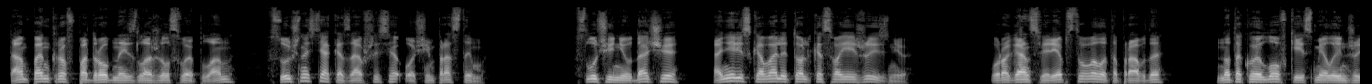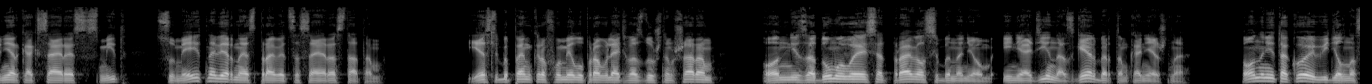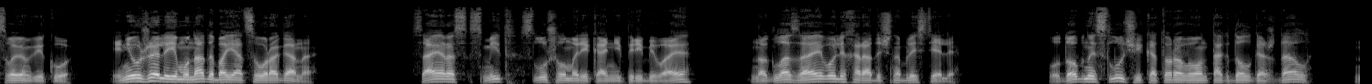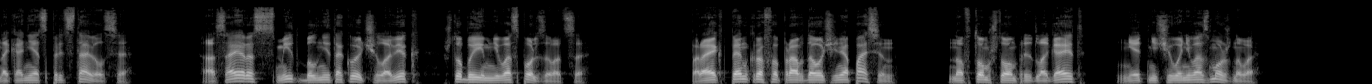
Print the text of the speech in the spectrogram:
Там Пенкроф подробно изложил свой план, в сущности оказавшийся очень простым. В случае неудачи они рисковали только своей жизнью. Ураган свирепствовал, это правда, но такой ловкий и смелый инженер, как Сайрес Смит, сумеет, наверное, справиться с аэростатом. Если бы Пенкроф умел управлять воздушным шаром, он, не задумываясь, отправился бы на нем, и не один, а с Гербертом, конечно. Он и не такое видел на своем веку, и неужели ему надо бояться урагана? Сайрос Смит слушал моряка, не перебивая, но глаза его лихорадочно блестели. Удобный случай, которого он так долго ждал, наконец представился. А Сайрос Смит был не такой человек, чтобы им не воспользоваться. Проект Пенкрофа, правда, очень опасен, но в том, что он предлагает, нет ничего невозможного.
